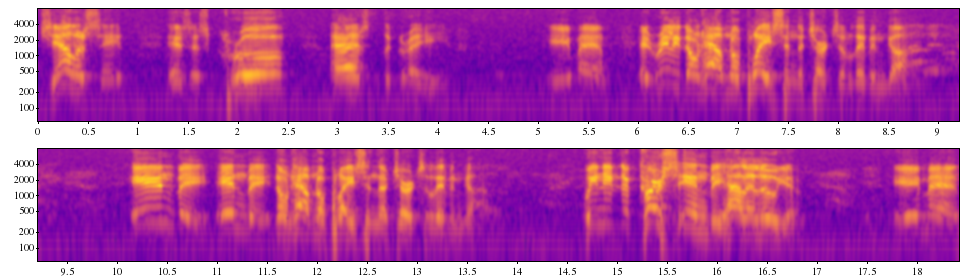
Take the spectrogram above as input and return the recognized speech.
Jealousy is as cruel as the grave. Amen. It really don't have no place in the church of living God. Envy, envy don't have no place in the church of living God. We need to curse envy. Hallelujah. Amen.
